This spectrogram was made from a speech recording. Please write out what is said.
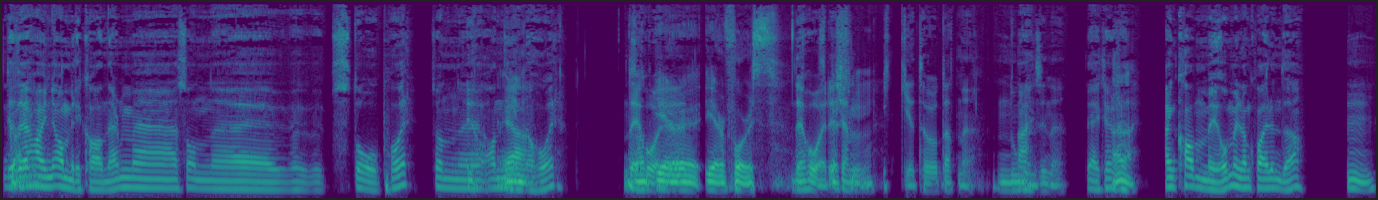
Det er han amerikaneren med sånn uh, stå-opp-hår. Sånn uh, Ja. Det sånn håret, Air, Air Force. det håret Special. kommer ikke til å dette ned noensinne. Nei, Det er ikke Nei, nei. Han kammer jo mellom hver runde. da. Mm.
